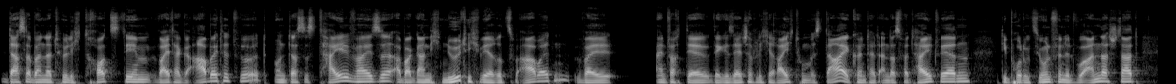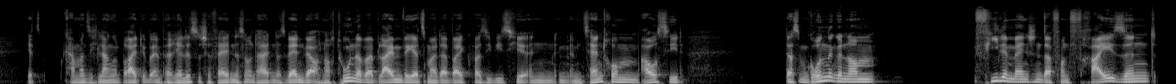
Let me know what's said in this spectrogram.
dass aber natürlich trotzdem weiter gearbeitet wird und dass es teilweise aber gar nicht nötig wäre zu arbeiten, weil einfach der, der gesellschaftliche Reichtum ist da, er könnte halt anders verteilt werden, die Produktion findet woanders statt. Jetzt kann man sich lang und breit über imperialistische Verhältnisse unterhalten, das werden wir auch noch tun, aber bleiben wir jetzt mal dabei, quasi wie es hier in, im, im Zentrum aussieht, dass im Grunde genommen viele Menschen davon frei sind,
